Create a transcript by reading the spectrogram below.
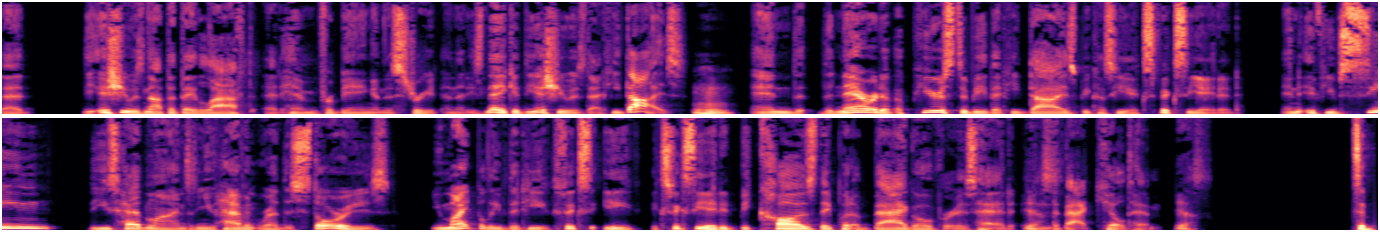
that the issue is not that they laughed at him for being in the street and that he's naked the issue is that he dies Mhm. and the narrative appears to be that he dies because he asphyxiated and if you've seen these headlines and you haven't read the stories you might believe that he, asphyxi- he asphyxiated because they put a bag over his head and Yes. the bag killed him Yes. it's a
